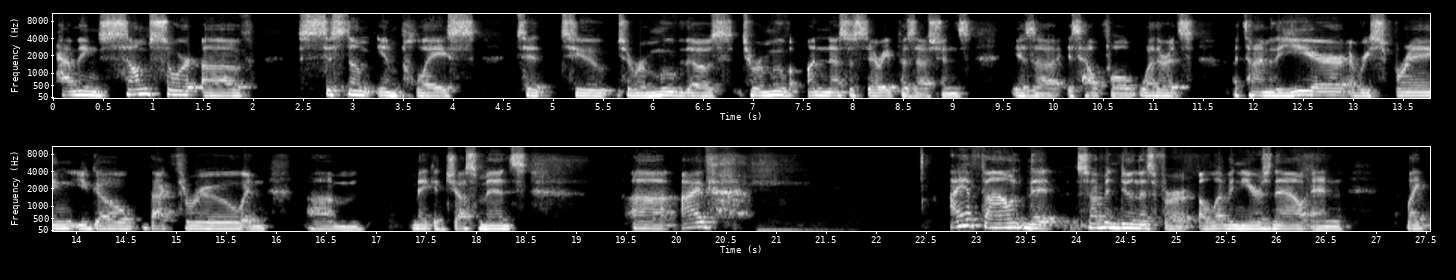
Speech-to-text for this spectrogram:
having some sort of system in place to to to remove those to remove unnecessary possessions is uh, is helpful. Whether it's a time of the year every spring you go back through and um, make adjustments uh, i've i have found that so i've been doing this for 11 years now and like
